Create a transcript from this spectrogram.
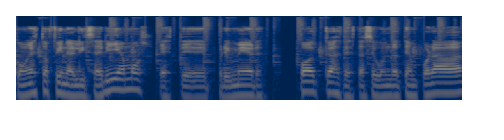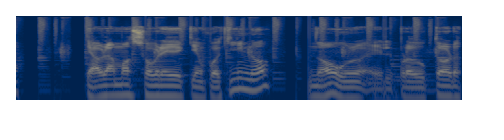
con esto finalizaríamos este primer podcast de esta segunda temporada. Ya hablamos sobre quién fue Kino, ¿no? el productor,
